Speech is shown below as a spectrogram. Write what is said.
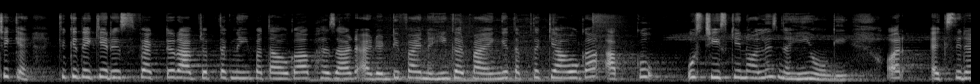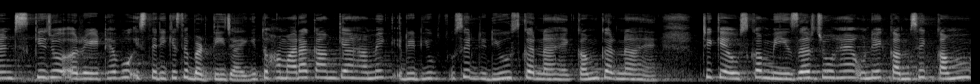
ठीक है, क्योंकि देखिए रिस्क फैक्टर आप जब तक नहीं पता होगा, आप हज़ार आइडेंटिफाई नहीं कर पाएँगे, तब तक क्या होगा? आपको उस चीज़ की नॉलेज नहीं होगी और एक्सीडेंट्स की जो रेट है वो इस तरीके से बढ़ती जाएगी। तो हमारा काम क्या है? हमें रिड्यूस उसे रिड्यूस करना है, कम करना है, ठीक है? उसका मेज़र जो है, उन्हें कम से कम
